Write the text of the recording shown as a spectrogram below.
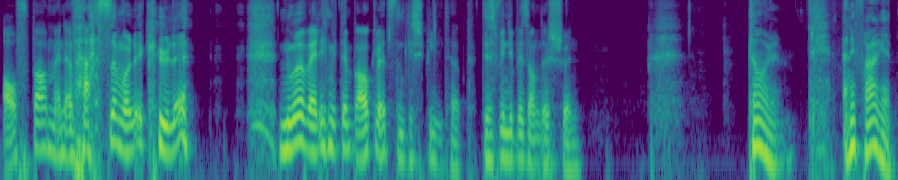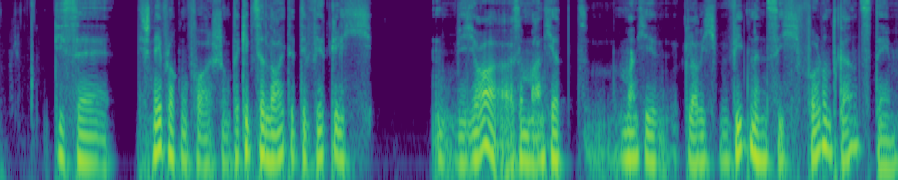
Aufbau meiner Wassermoleküle, nur weil ich mit den Bauklötzen gespielt habe. Das finde ich besonders schön. Toll. Eine Frage. Diese die Schneeflockenforschung, da gibt es ja Leute, die wirklich, ja, also manche, hat- manche glaube ich, widmen sich voll und ganz dem.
